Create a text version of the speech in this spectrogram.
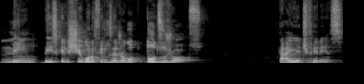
Nenhum. Desde que ele chegou no Phoenix, ele jogou todos os jogos. Tá aí a diferença.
